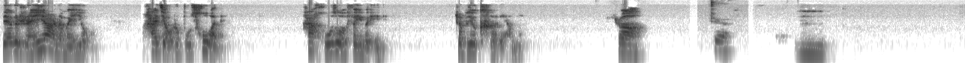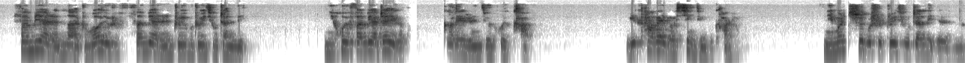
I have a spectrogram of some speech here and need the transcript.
连个人样都没有，还觉着不错呢，还胡作非为呢，这不就可怜吗？是吧？是。嗯。分辨人呢，主要就是分辨人追不追求真理。你会分辨这个了，各类人就会看。一看外表性情就看出来，你们是不是追求真理的人呢？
